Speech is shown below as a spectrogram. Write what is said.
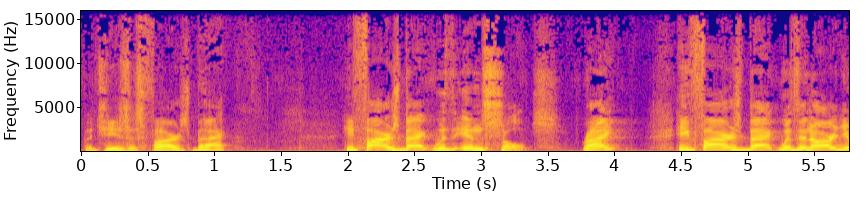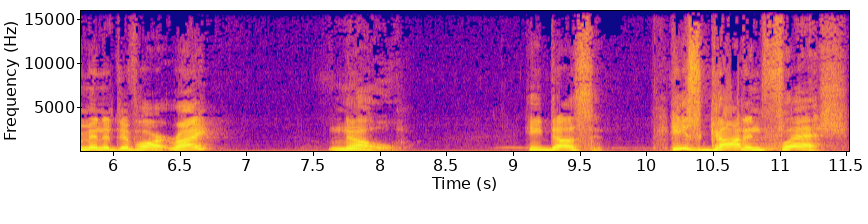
But Jesus fires back. He fires back with insults, right? He fires back with an argumentative heart, right? No, he doesn't. He's God in flesh.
